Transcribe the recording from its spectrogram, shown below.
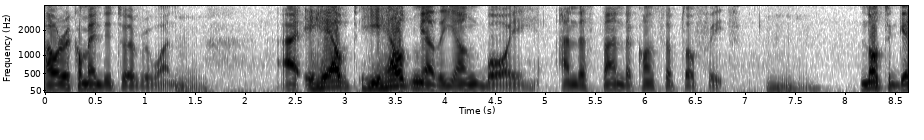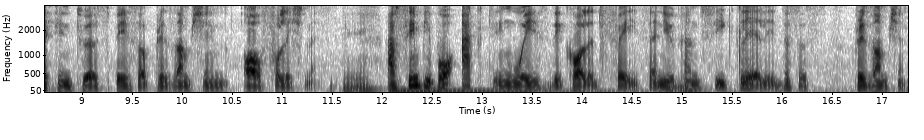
I will recommend it to everyone. Uh, he helped. He helped me as a young boy understand the concept of faith, not to get into a space of presumption or foolishness. I've seen people act in ways they call it faith, and you can see clearly this is presumption.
